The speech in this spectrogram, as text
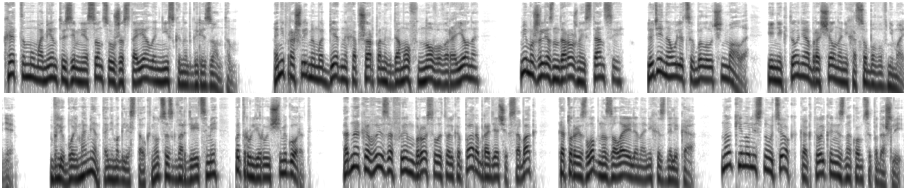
К этому моменту зимнее солнце уже стояло низко над горизонтом. Они прошли мимо бедных обшарпанных домов нового района, мимо железнодорожной станции. Людей на улицах было очень мало, и никто не обращал на них особого внимания. В любой момент они могли столкнуться с гвардейцами, патрулирующими город. Однако вызов им бросила только пара бродячих собак, которые злобно залаяли на них издалека, но кинулись на утек, как только незнакомцы подошли.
